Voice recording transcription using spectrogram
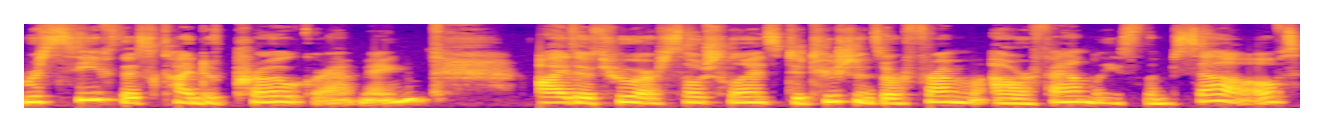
receive this kind of programming either through our social institutions or from our families themselves.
